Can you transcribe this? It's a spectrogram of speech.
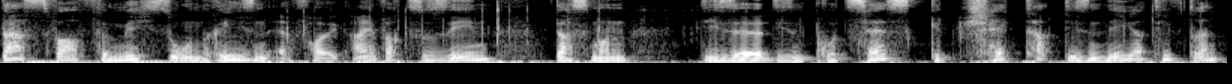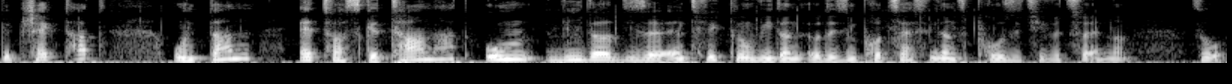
das war für mich so ein Riesenerfolg, einfach zu sehen, dass man diese, diesen Prozess gecheckt hat, diesen Negativtrend gecheckt hat und dann etwas getan hat, um wieder diese Entwicklung wieder oder diesen Prozess wieder ins Positive zu ändern. So,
